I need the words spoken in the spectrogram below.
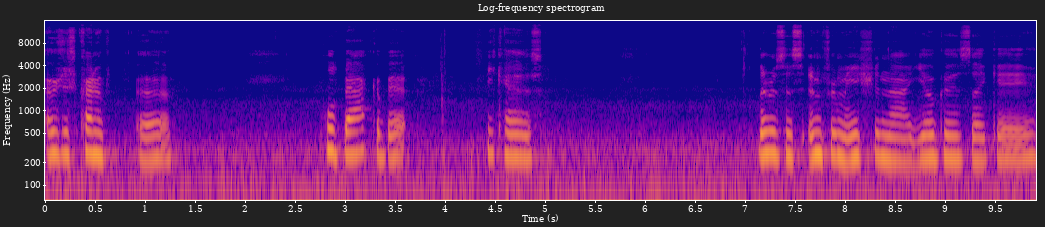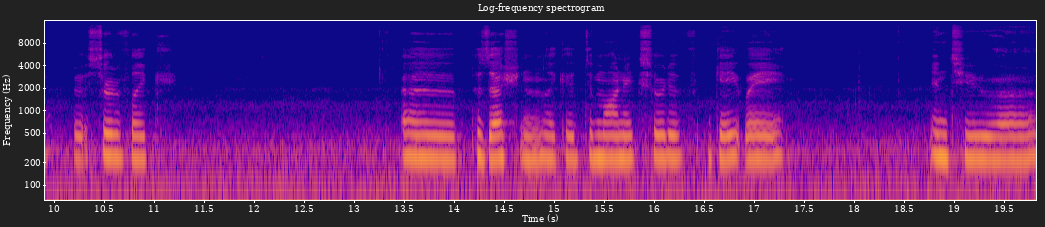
I was just kind of uh, pulled back a bit because there was this information that yoga is like a, sort of like a possession, like a demonic sort of gateway into uh,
